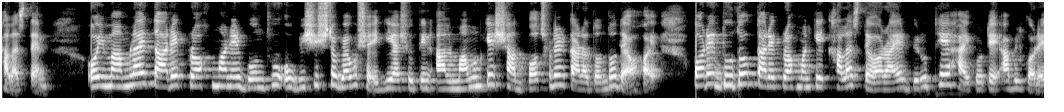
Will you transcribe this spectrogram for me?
খালাস দেন। ওই মামলায় তারেক রহমানের বন্ধু ও বিশিষ্ট ব্যবসায়ী গিয়াসুদ্দিন আল মামুনকে সাত বছরের কারাদণ্ড দেওয়া হয়। পরে দুদক তারেক রহমানকে খালাস দেওয়া রায়ের বিরুদ্ধে হাইকোর্টে আপিল করে।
